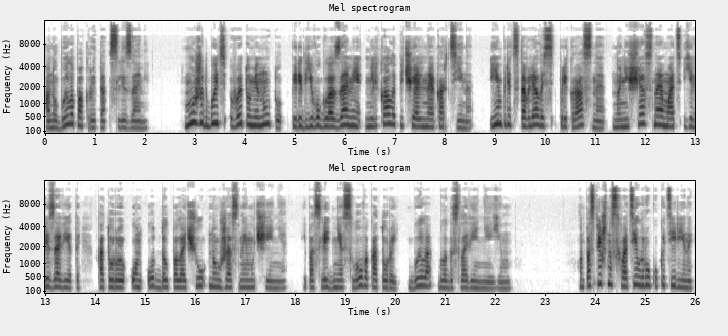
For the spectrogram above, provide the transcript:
оно было покрыто слезами. Может быть, в эту минуту перед его глазами мелькала печальная картина, и им представлялась прекрасная, но несчастная мать Елизаветы — которую он отдал палачу на ужасные мучения, и последнее слово которой было благословение ему. Он поспешно схватил руку Катерины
